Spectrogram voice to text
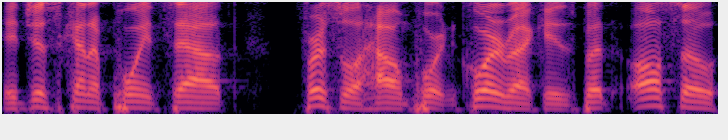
It just kind of points out, first of all, how important quarterback is, but also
